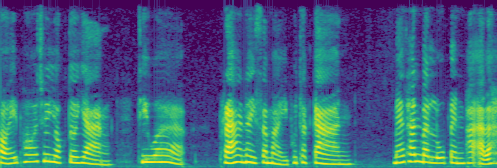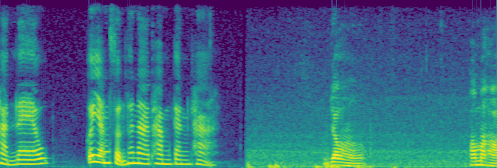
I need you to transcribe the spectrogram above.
ขอให้พ่อช่วยยกตัวอย่าง ที่ว่า พระในสมัยพุทธกาลแม้ท่านบรรลุเป็นพระอรหันต์แล้ว ก็ยังสนทนาธรรมกันค่ะ อย่างพระมหา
